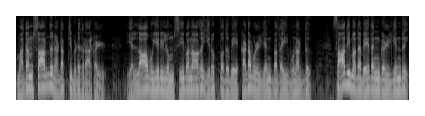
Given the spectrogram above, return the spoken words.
மதம் சார்ந்து நடத்தி விடுகிறார்கள். எல்லா உயிரிலும் சீவனாக இருப்பதுவே கடவுள் என்பதை உணர்ந்து சாதி மத பேதங்கள் இன்றி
